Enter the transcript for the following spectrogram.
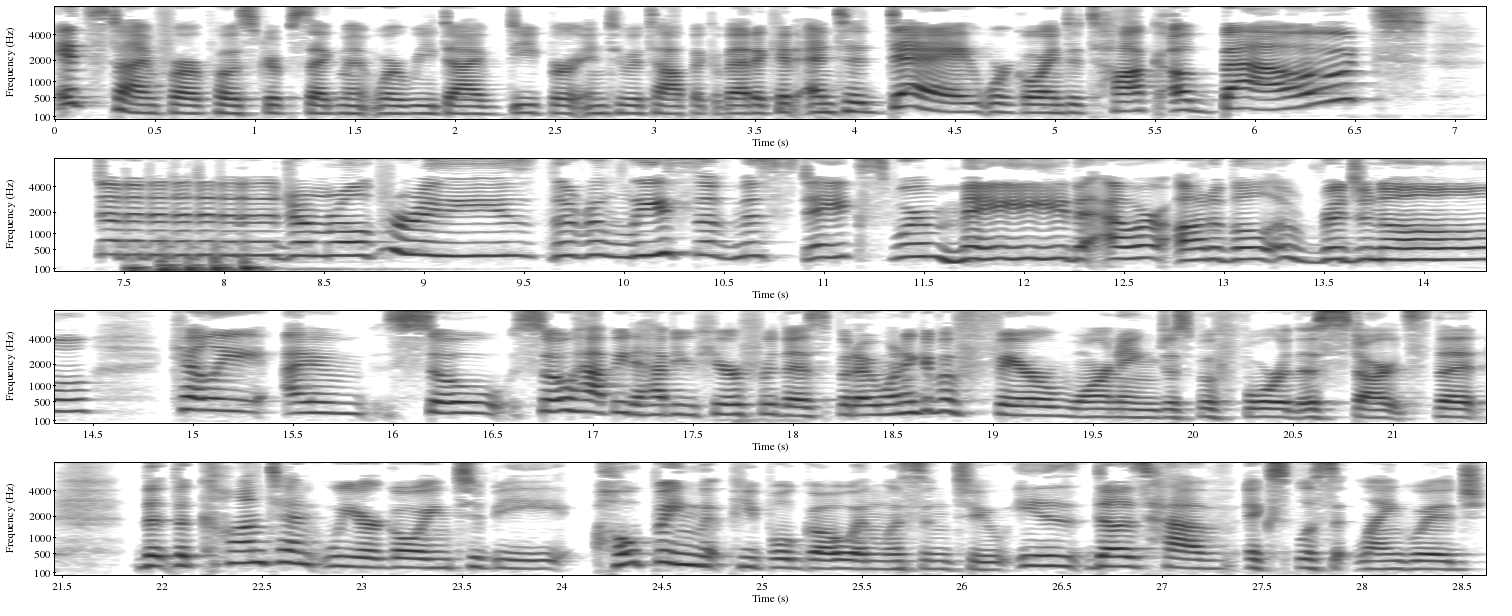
It's time for our postscript segment where we dive deeper into a topic of etiquette. And today we're going to talk about. Da-da-da-da-da-da, Drum roll, please. The release of Mistakes Were Made, our Audible original. Kelly, I am so, so happy to have you here for this, but I want to give a fair warning just before this starts that, that the content we are going to be hoping that people go and listen to is, does have explicit language.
